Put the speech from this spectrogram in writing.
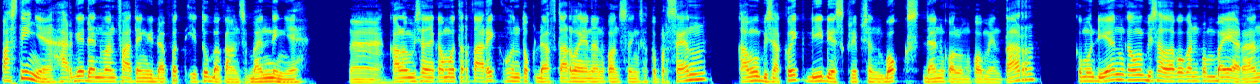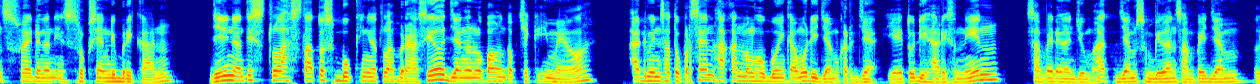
Pastinya harga dan manfaat yang didapat itu bakalan sebanding ya. Nah, kalau misalnya kamu tertarik untuk daftar layanan konseling 1%, kamu bisa klik di description box dan kolom komentar. Kemudian kamu bisa lakukan pembayaran sesuai dengan instruksi yang diberikan. Jadi nanti setelah status bookingnya telah berhasil, jangan lupa untuk cek email. Admin 1% akan menghubungi kamu di jam kerja, yaitu di hari Senin sampai dengan Jumat jam 9 sampai jam 5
